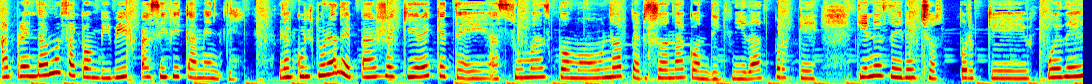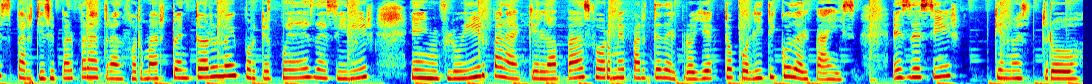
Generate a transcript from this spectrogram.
Aprendamos a convivir pacíficamente. La cultura de paz requiere que te asumas como una persona con dignidad porque tienes derechos, porque puedes participar para transformar tu entorno y porque puedes decidir e influir para que la paz forme parte del proyecto político del país. Es decir, que nuestro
